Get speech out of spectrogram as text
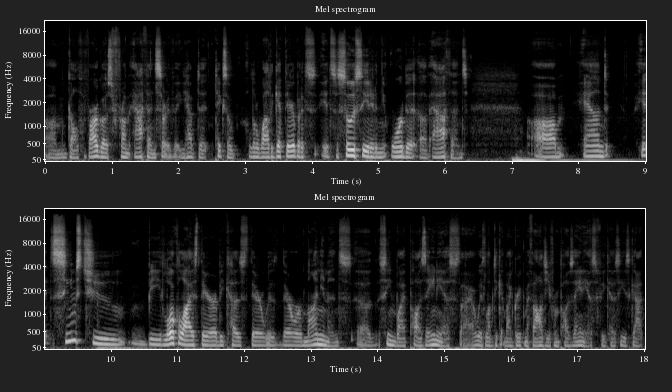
um, Gulf of Argos from Athens. Sort of, you have to it takes a, a, little while to get there, but it's it's associated in the orbit of Athens, um, and it seems to be localized there because there was there were monuments uh, seen by Pausanias. I always love to get my Greek mythology from Pausanias because he's got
